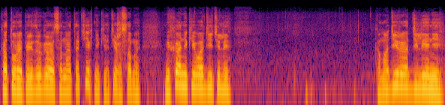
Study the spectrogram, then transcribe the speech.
которые передвигаются на этой технике, те же самые механики, водители, командиры отделений,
